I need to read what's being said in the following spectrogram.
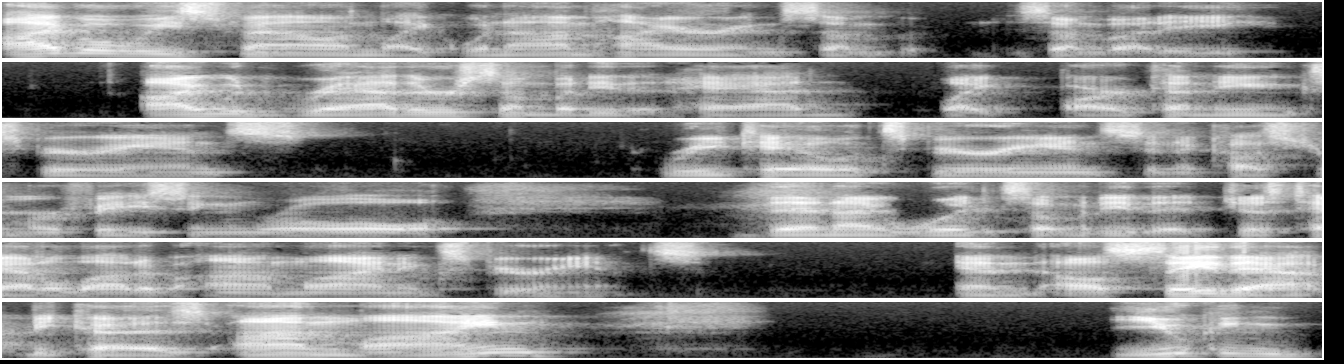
i've always found like when i'm hiring some somebody i would rather somebody that had like bartending experience retail experience in a customer facing role than I would somebody that just had a lot of online experience. And I'll say that because online, you can,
